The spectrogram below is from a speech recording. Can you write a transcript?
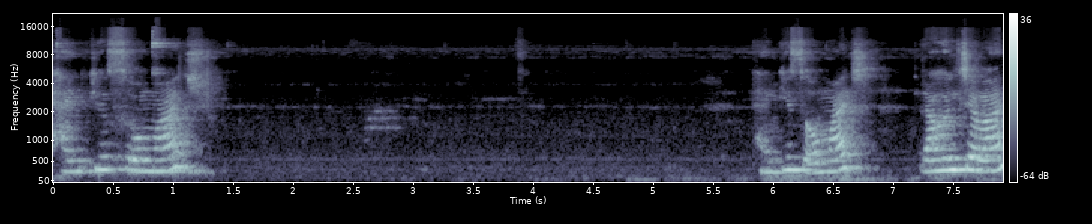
Thank you so much. Thank you so much, Rahul Chavan.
